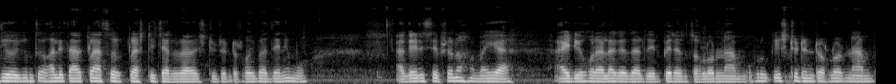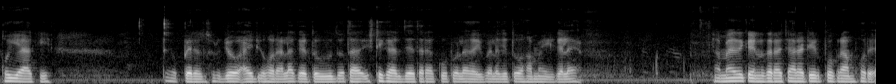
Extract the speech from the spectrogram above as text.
দিয়ে কিন্তু খালি তার ক্লাসের ক্লাস টিচাররা স্টুডেন্টের কইবা দেনি মো আগে রিসেপশনে হামাইয়া আইডি করা লাগে যাদের প্যারেন্টস হলোর নাম স্টুডেন্ট হলোর নাম কইয়া কি। তো প্যারেন্টসর যে আইডি করা লাগে, তো তার স্টিকার দিয়ে তারা কোটো লাগাইবা লাগে, তো হামাই গেলে। আমাদের কেন তারা চ্যারিটির প্রোগ্রাম করে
